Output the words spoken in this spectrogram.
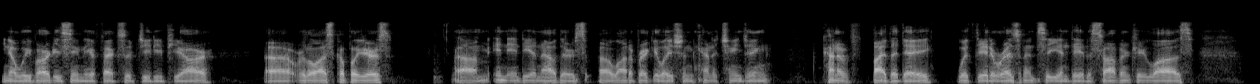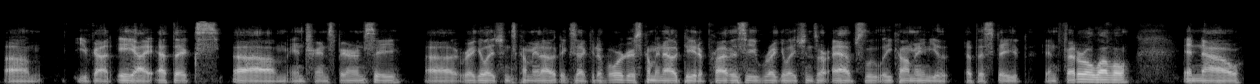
you know we've already seen the effects of GDPR uh, over the last couple of years. Um, in India now, there's a lot of regulation kind of changing, kind of by the day with data residency and data sovereignty laws. Um, you've got AI ethics um, and transparency uh, regulations coming out, executive orders coming out, data privacy regulations are absolutely coming at the state and federal level. And now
